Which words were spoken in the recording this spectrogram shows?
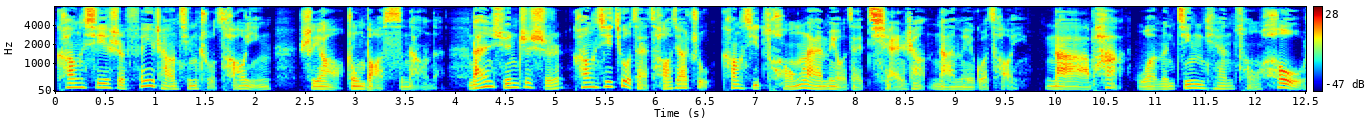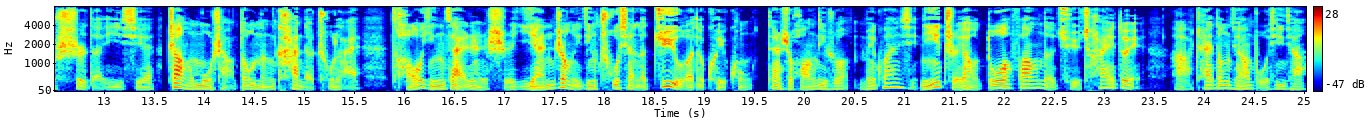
康熙是非常清楚曹寅是要中饱私囊的。南巡之时，康熙就在曹家住，康熙从来没有在钱上难为过曹寅。哪怕我们今天从后世的一些账目上都能看得出来，曹寅在任时盐政已经出现了巨额的亏空，但是皇帝说没关系，你只要多方的去拆对啊，拆东墙补西墙，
